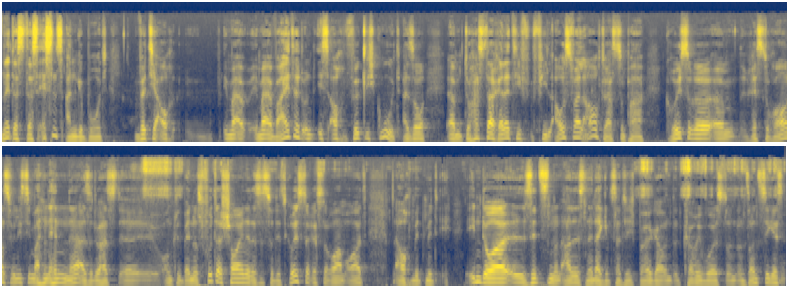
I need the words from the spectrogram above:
Ne? Das, das Essensangebot wird ja auch immer, immer erweitert und ist auch wirklich gut. Also ähm, du hast da relativ viel Auswahl auch. Du hast so ein paar größere ähm, Restaurants, will ich sie mal nennen. Ne? Also du hast äh, Onkel Bennos Futterscheune, das ist so das größte Restaurant am Ort, auch mit, mit Indoor-Sitzen und alles. Ne? Da gibt's natürlich Burger und, und Currywurst und, und sonstiges.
